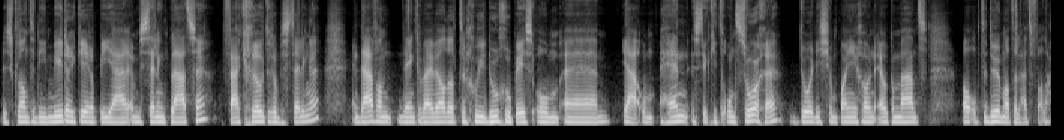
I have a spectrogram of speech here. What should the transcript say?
Dus klanten die meerdere keren per jaar een bestelling plaatsen, vaak grotere bestellingen. En daarvan denken wij wel dat het een goede doelgroep is om, uh, ja, om hen een stukje te ontzorgen door die champagne gewoon elke maand al op de deurmat te laten vallen.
